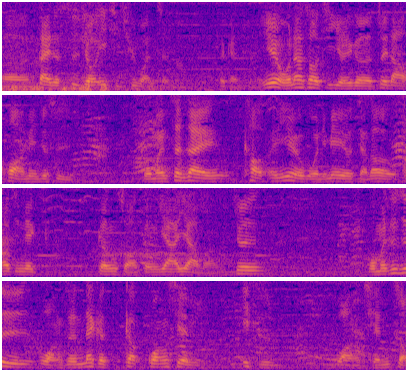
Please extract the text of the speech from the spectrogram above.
呃，带着四舅一起去完成的感觉，因为我那时候其实有一个最大的画面，就是我们正在靠，因为我里面有讲到靠近那更爽更压压嘛，就是我们就是往着那个光光线一直往前走，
